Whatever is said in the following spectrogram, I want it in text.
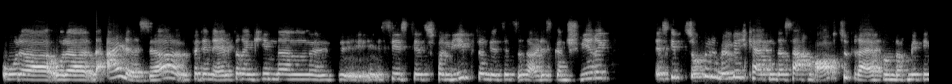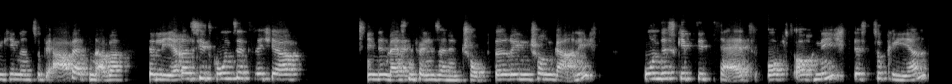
Oder, oder alles, ja. Bei den älteren Kindern, sie ist jetzt verliebt und jetzt ist das alles ganz schwierig. Es gibt so viele Möglichkeiten, da Sachen aufzugreifen und auch mit den Kindern zu bearbeiten, aber der Lehrer sieht grundsätzlich ja in den meisten Fällen seinen Job darin schon gar nicht. Und es gibt die Zeit oft auch nicht, es zu klären.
